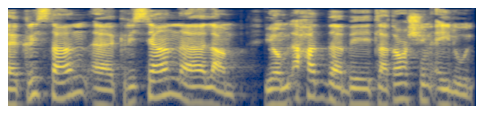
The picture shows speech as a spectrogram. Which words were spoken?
آه، كريستان آه، كريستيان آه، لامب. يوم الأحد ب 23 أيلول.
